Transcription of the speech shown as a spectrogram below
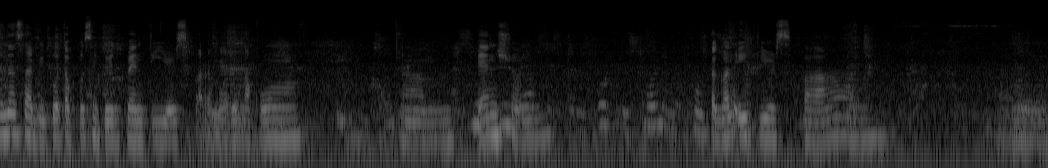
Una sabi ko tapusin ko yung 20 years para meron akong um, pension. Ang tagal, 8 years pa. Um,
